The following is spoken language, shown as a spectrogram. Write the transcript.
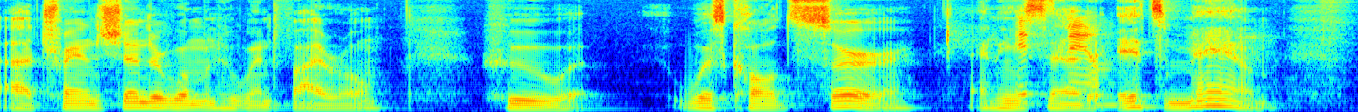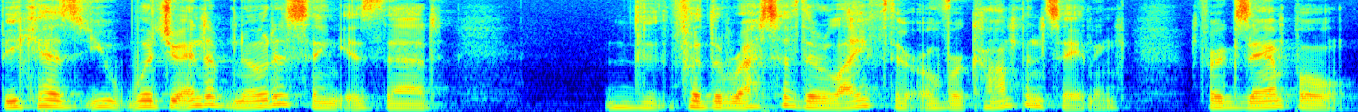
uh, transgender woman who went viral, who was called Sir, and he It's said, ma'am. "It's ma'am," because you what you end up noticing is that th- for the rest of their life they're overcompensating. For example,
